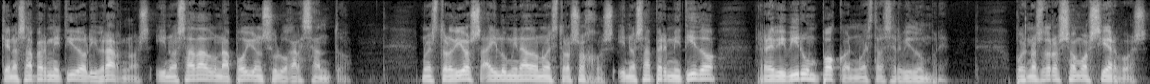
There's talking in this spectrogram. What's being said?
que nos ha permitido librarnos y nos ha dado un apoyo en su lugar santo. Nuestro Dios ha iluminado nuestros ojos y nos ha permitido revivir un poco en nuestra servidumbre. Pues nosotros somos siervos,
